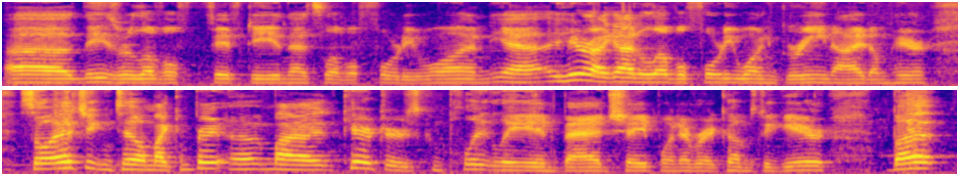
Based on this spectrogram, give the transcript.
Uh, these are level 50 and that's level 41. Yeah, here I got a level 41 green item here. So as you can tell, my uh, my character is completely in bad shape whenever it comes to gear. But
